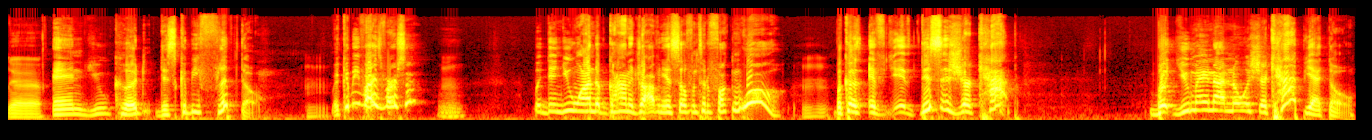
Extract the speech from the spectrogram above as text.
Yeah. and you could this could be flipped though. Mm. It could be vice versa. Mm. But then you wind up kind of driving yourself into the fucking wall. Mm-hmm. Because if if this is your cap, but you may not know it's your cap yet though.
